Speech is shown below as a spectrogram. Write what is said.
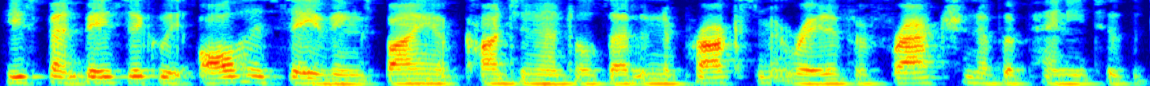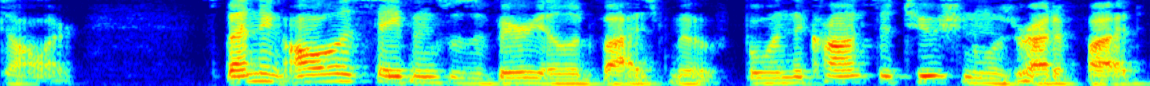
he spent basically all his savings buying up Continentals at an approximate rate of a fraction of a penny to the dollar. Spending all his savings was a very ill advised move, but when the Constitution was ratified,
